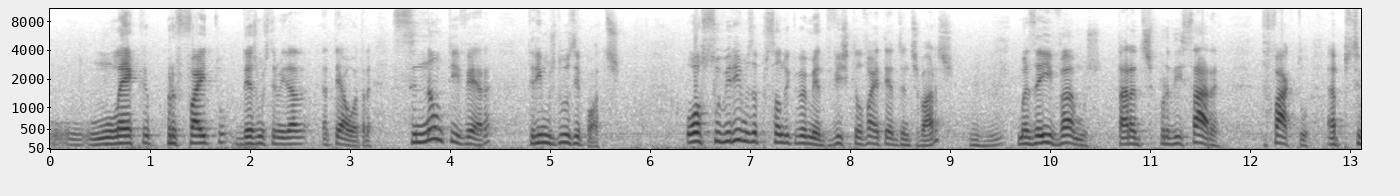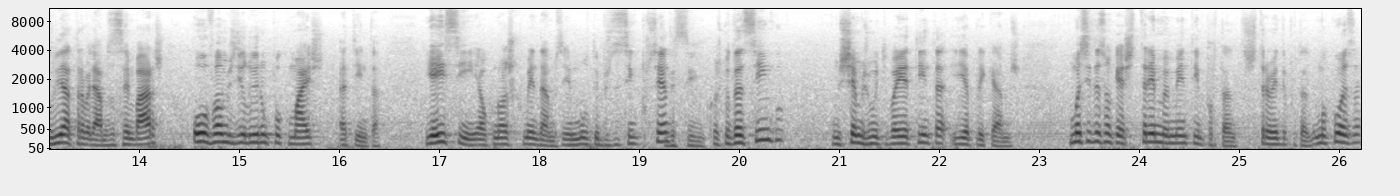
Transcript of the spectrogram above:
um, um leque perfeito desde uma extremidade até à outra. Se não tiver, teríamos duas hipóteses ou subiríamos a pressão do equipamento, visto que ele vai até 200 bares, uhum. mas aí vamos estar a desperdiçar, de facto, a possibilidade de trabalharmos a 100 bares, ou vamos diluir um pouco mais a tinta. E aí sim, é o que nós recomendamos, em múltiplos de 5%, de 5. com as 5, mexemos muito bem a tinta e aplicamos. Uma situação que é extremamente importante, extremamente importante. Uma coisa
